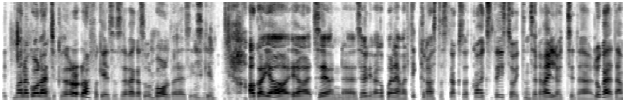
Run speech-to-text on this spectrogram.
et ma nagu olen niisugune rahvakeelsuse väga suur mm -hmm. pooldaja siiski mm. -hmm. aga jaa, jaa, et see on, see oli väga põnev artikkel aastast kaks tuhat kaheksateist, soovitan selle välja otsida, lugeda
